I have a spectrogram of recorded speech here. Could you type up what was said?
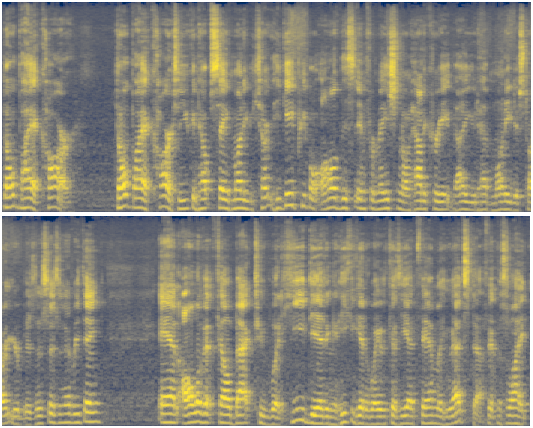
don't buy a car don't buy a car so you can help save money. He gave people all this information on how to create value to have money to start your businesses and everything. And all of it fell back to what he did and he could get away with because he had family who had stuff. It was like,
